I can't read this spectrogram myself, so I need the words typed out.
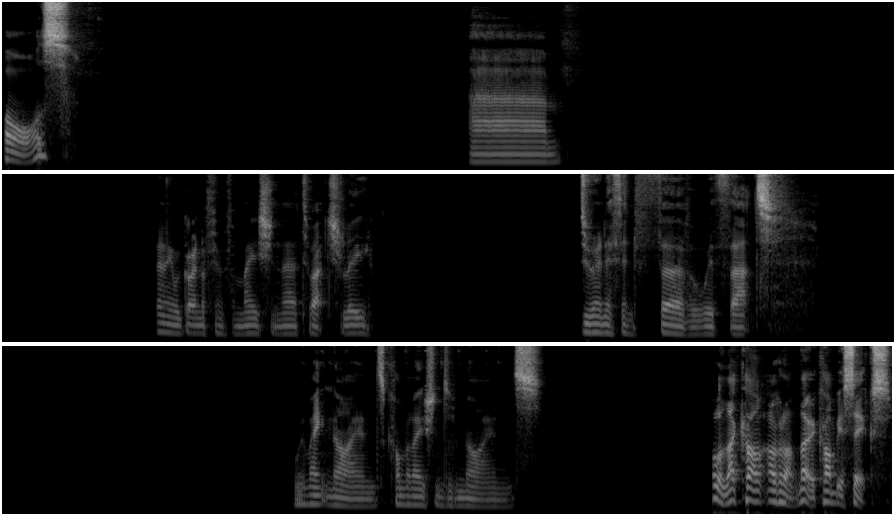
fours. Um, I don't think we've got enough information there to actually do anything further with that. We make nines, combinations of nines. Hold on, that can't, oh, hold on, no, it can't be a six.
